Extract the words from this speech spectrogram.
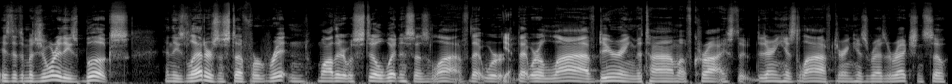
is that the majority of these books and these letters and stuff were written while there was still witnesses alive that were Yeah. that were alive during the time of Christ, that- during his life, during his resurrection. So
